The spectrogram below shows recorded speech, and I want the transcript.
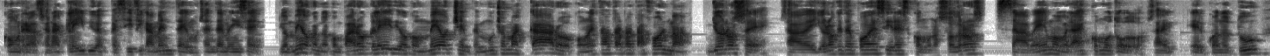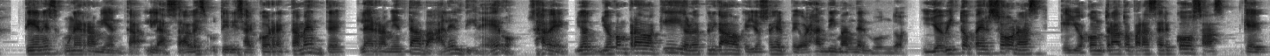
con relación a Klaviyo específicamente, mucha gente me dice, Dios mío, cuando comparo Klaviyo con MailChimp es mucho más caro, con esta otra plataforma, yo no sé, ¿sabes? Yo lo que te puedo decir es como nosotros sabemos, ¿verdad? Es como todo, ¿sabes? El, cuando tú tienes una herramienta y la sabes utilizar correctamente, la herramienta vale el dinero, ¿sabes? Yo, he comprado aquí, yo lo he explicado que yo soy el peor handyman del mundo. Y yo he visto personas que yo contrato para hacer cosas que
